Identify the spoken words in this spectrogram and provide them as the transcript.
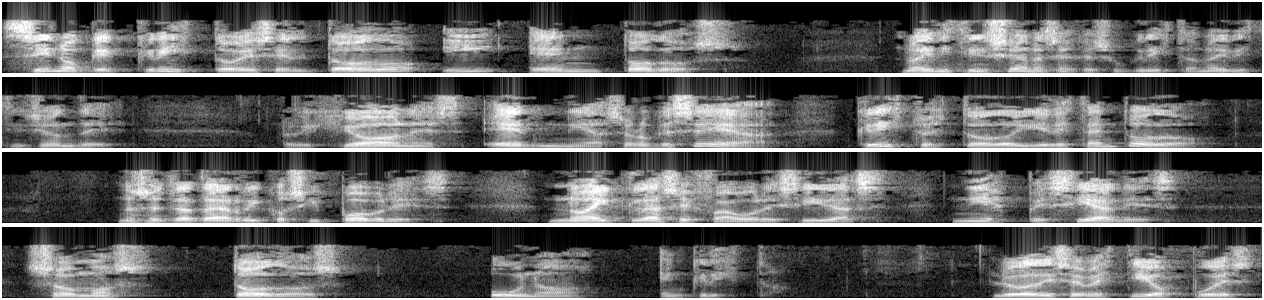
sino que Cristo es el todo y en todos. No hay distinciones en Jesucristo, no hay distinción de religiones, etnias o lo que sea. Cristo es todo y Él está en todo. No se trata de ricos y pobres, no hay clases favorecidas ni especiales. Somos todos uno en Cristo. Luego dice, vestíos pues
